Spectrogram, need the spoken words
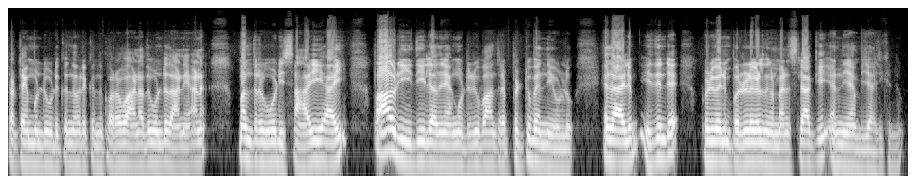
ചട്ടയും മുണ്ടും ഉടുക്കുന്നവരൊക്കെ ഇന്ന് കുറവാണ്. അതുകൊണ്ട് തന്നെയാണ് മന്ത്രകോടി സാരിയായി. അപ്പോൾ ആ ഒരു രീതിയിൽ അതിനെ അങ്ങോട്ട് രൂപാന്തരപ്പെട്ടു എന്നേ ഉള്ളൂ. എന്നാലും ഇതിന്റെ മുഴുവനും പൊരുളുകൾ നിങ്ങൾ മനസ്സിലാക്കി എന്ന് ഞാൻ വിചാരിക്കുന്നു.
